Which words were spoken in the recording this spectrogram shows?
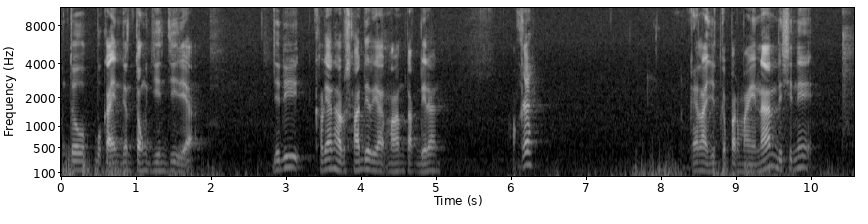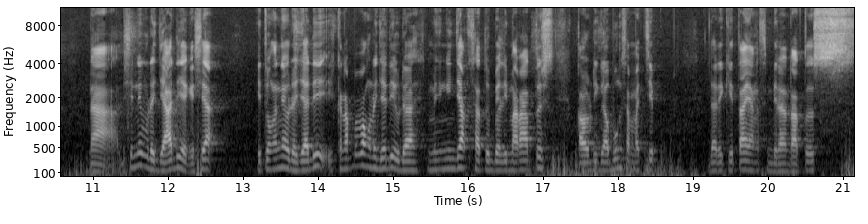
untuk bukain gentong jinji ya. Jadi kalian harus hadir ya malam takbiran. Oke? Oke lanjut ke permainan. Di sini nah di sini udah jadi ya guys ya. Hitungannya udah jadi. Kenapa bang udah jadi? Udah menginjak 1 B 500 kalau digabung sama chip dari kita yang 900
